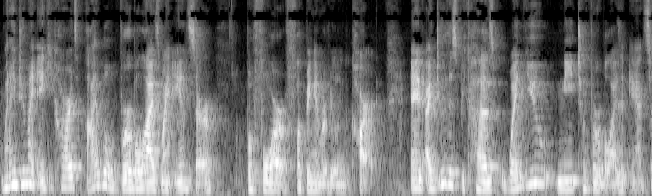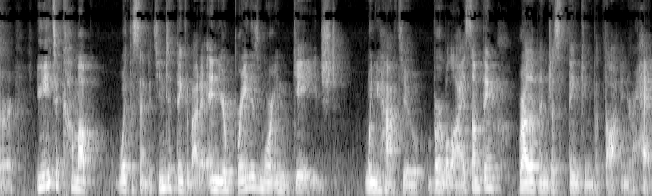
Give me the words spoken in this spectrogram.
when I do my Anki cards, I will verbalize my answer before flipping and revealing the card. And I do this because when you need to verbalize an answer, you need to come up with the sentence. You need to think about it. And your brain is more engaged when you have to verbalize something rather than just thinking the thought in your head.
